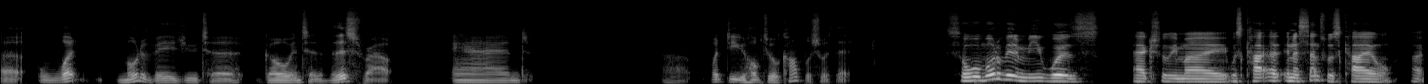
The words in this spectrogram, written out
uh, what motivated you to go into this route and uh, what do you hope to accomplish with it so what motivated me was actually my was Kyle, in a sense was Kyle. Uh,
